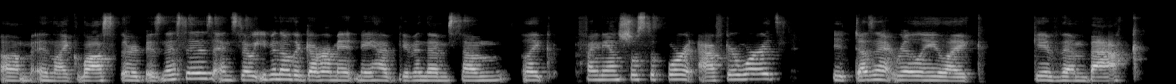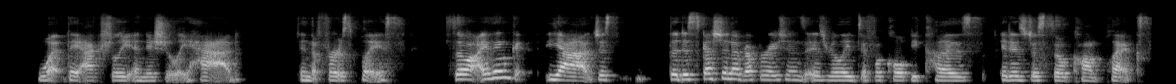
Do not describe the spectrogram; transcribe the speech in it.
um, and like lost their businesses. And so even though the government may have given them some like financial support afterwards, it doesn't really like give them back what they actually initially had in the first place. So I think, yeah, just the discussion of reparations is really difficult because it is just so complex.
